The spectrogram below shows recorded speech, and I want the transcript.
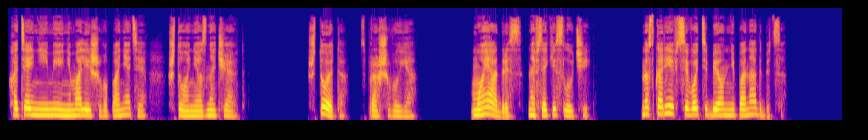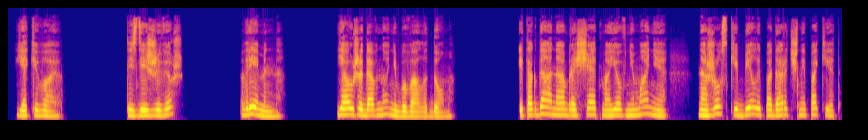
хотя и не имею ни малейшего понятия, что они означают. «Что это?» — спрашиваю я. «Мой адрес, на всякий случай. Но, скорее всего, тебе он не понадобится». Я киваю. «Ты здесь живешь? «Временно. Я уже давно не бывала дома». И тогда она обращает мое внимание на жесткий белый подарочный пакет,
